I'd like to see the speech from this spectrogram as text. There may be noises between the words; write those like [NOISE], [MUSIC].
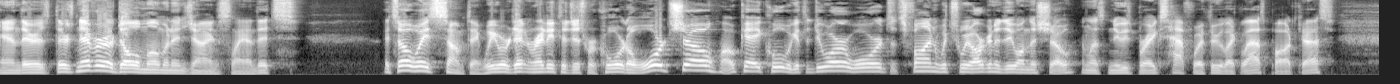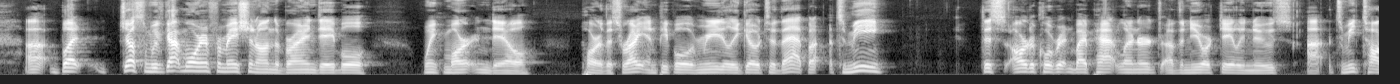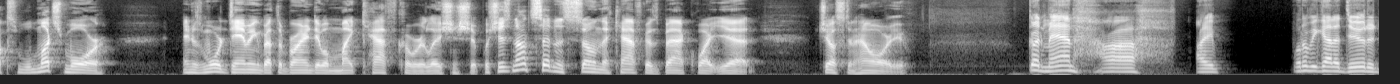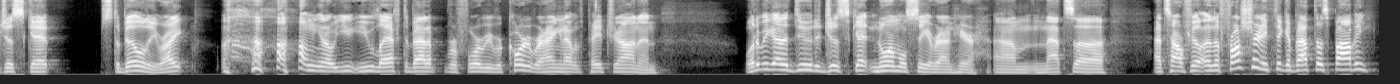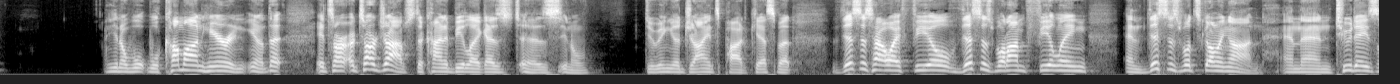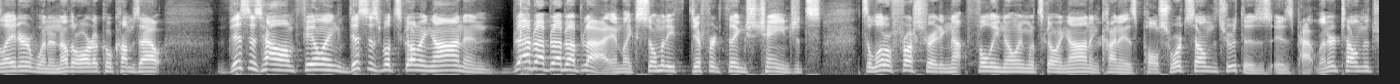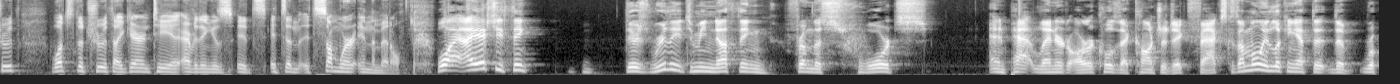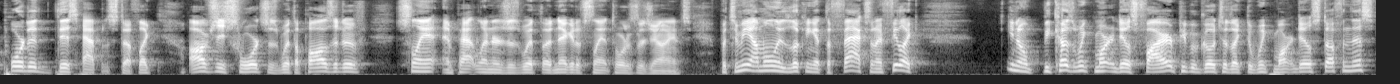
And there's there's never a dull moment in Giants land. It's it's always something. We were getting ready to just record award show. Okay, cool. We get to do our awards. It's fun, which we are going to do on this show, unless news breaks halfway through, like last podcast. Uh, but Justin, we've got more information on the Brian Daboll, Wink Martindale part of this, right? And people immediately go to that. But to me, this article written by Pat Leonard of the New York Daily News, uh, to me, talks much more and is more damning about the Brian Daboll Mike Kafka relationship, which is not set in stone that Kafka's back quite yet. Justin, how are you? Good man. Uh, I. What do we got to do to just get stability, right? [LAUGHS] you know, you you laughed about it before we recorded. We're hanging out with Patreon, and what do we got to do to just get normalcy around here? Um, and that's uh, that's how I feel. And the frustrating thing about this, Bobby, you know, we'll we'll come on here, and you know that it's our it's our jobs to kind of be like as as you know, doing a Giants podcast, but this is how I feel. This is what I'm feeling and this is what's going on. And then two days later, when another article comes out, this is how I'm feeling, this is what's going on, and blah blah blah blah blah. And like so many different things change. It's it's a little frustrating not fully knowing what's going on and kind of is Paul Schwartz telling the truth? Is is Pat Leonard telling the truth? What's the truth? I guarantee everything is it's it's in it's somewhere in the middle. Well, I actually think there's really, to me, nothing from the Schwartz and Pat Leonard articles that contradict facts because I'm only looking at the the reported this happened stuff. Like obviously Schwartz is with a positive slant and Pat Leonard's is with a negative slant towards the Giants. But to me, I'm only looking at the facts, and I feel like you know because Wink Martindale's fired, people go to like the Wink Martindale stuff in this.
